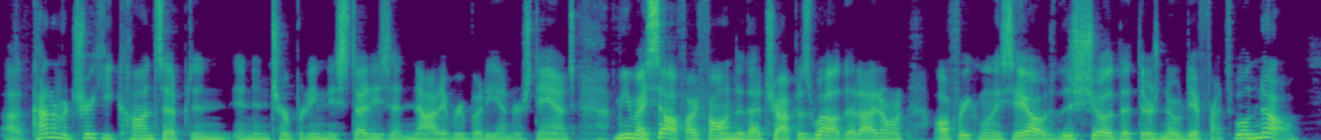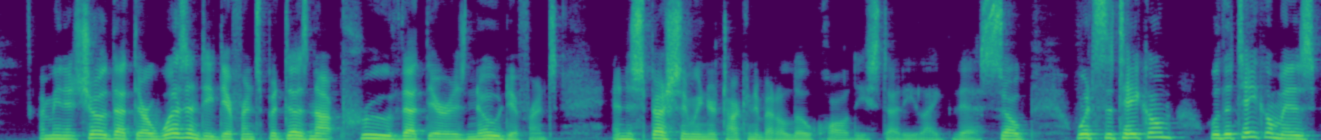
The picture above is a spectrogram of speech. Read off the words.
a kind of a tricky concept in, in interpreting these studies that not everybody understands. Me, myself, I fall into that trap as well, that I don't, I'll frequently say, oh, this showed that there's no difference. Well, no. I mean, it showed that there wasn't a difference, but does not prove that there is no difference. And especially when you're talking about a low quality study like this. So, what's the take home? Well, the take home is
